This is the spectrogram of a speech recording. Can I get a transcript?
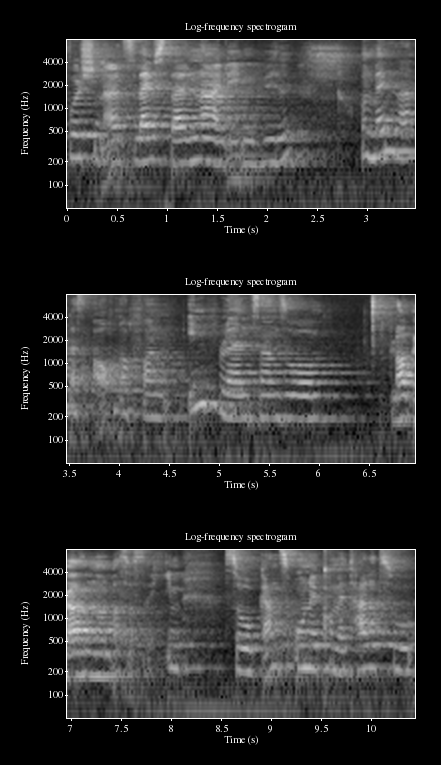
Burschen als Lifestyle nahelegen will. Und wenn dann das auch noch von Influencern, so Bloggern und was weiß ich, ihm so ganz ohne Kommentar dazu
